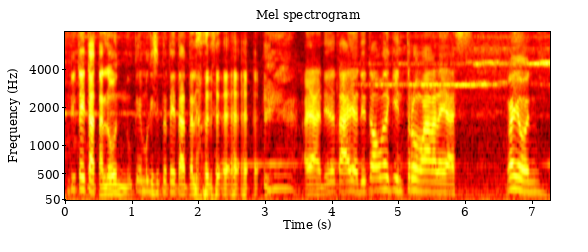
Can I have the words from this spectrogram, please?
Hindi tayo tatalon. Huwag kayo mag-isip na tayo tatalon. Ayan, dito tayo. Dito ako nag-intro mga kalayas. Ngayon,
